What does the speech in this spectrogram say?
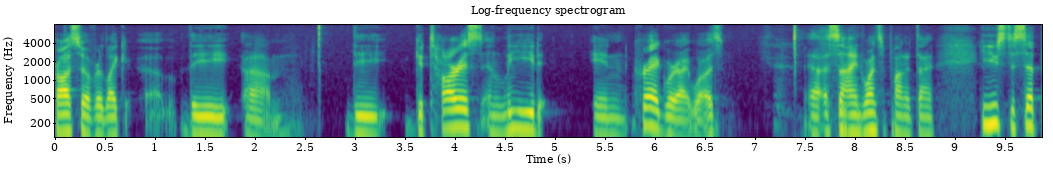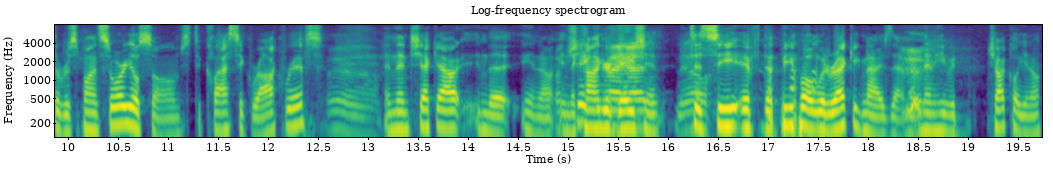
crossover like uh, the um, the guitarist and lead in Craig, where I was uh, assigned once upon a time. He used to set the responsorial psalms to classic rock riffs, and then check out in the you know I'm in the congregation. No. to see if the people would recognize them, and then he would chuckle, you know.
